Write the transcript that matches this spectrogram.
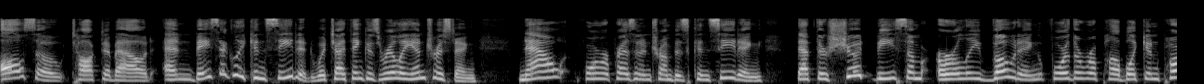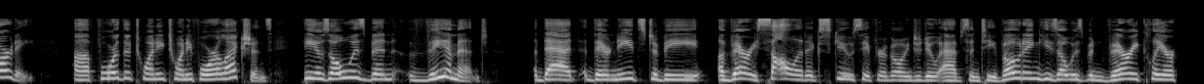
also talked about and basically conceded, which I think is really interesting. Now, former President Trump is conceding that there should be some early voting for the Republican Party uh, for the 2024 elections. He has always been vehement that there needs to be a very solid excuse if you're going to do absentee voting. He's always been very clear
